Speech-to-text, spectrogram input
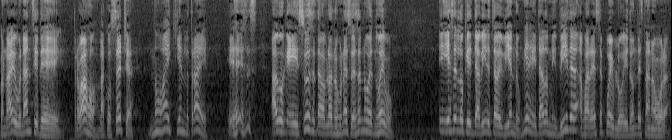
Cuando hay abundancia de trabajo, la cosecha, no hay quien la trae. Eso es algo que Jesús estaba hablando con eso, eso no es nuevo. Y eso es lo que David estaba viviendo. Mire, he dado mi vida para ese pueblo y ¿dónde están ahora?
